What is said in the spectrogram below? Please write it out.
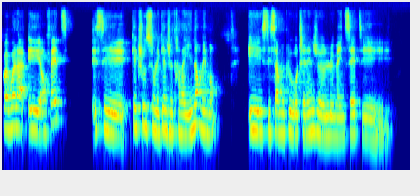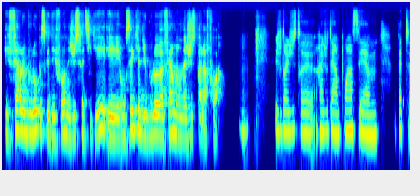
enfin, voilà. Et en fait, c'est quelque chose sur lequel je travaille énormément. Et c'est ça mon plus gros challenge, le mindset et, et faire le boulot parce que des fois on est juste fatigué et on sait qu'il y a du boulot à faire mais on n'a juste pas la foi. Et je voudrais juste euh, rajouter un point, c'est euh, en fait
